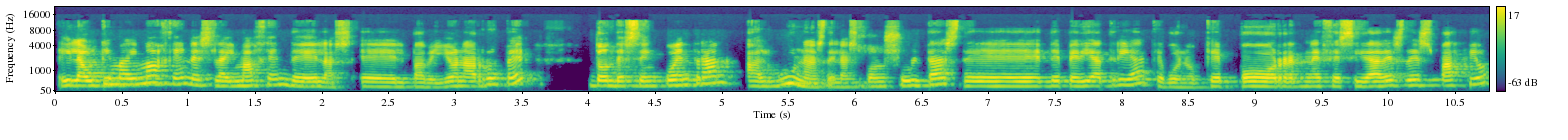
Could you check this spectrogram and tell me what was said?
Y la última imagen es la imagen del pabellón Arrupe, donde se encuentran algunas de las consultas de, de, pediatría que, bueno, que por necesidades de espacio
